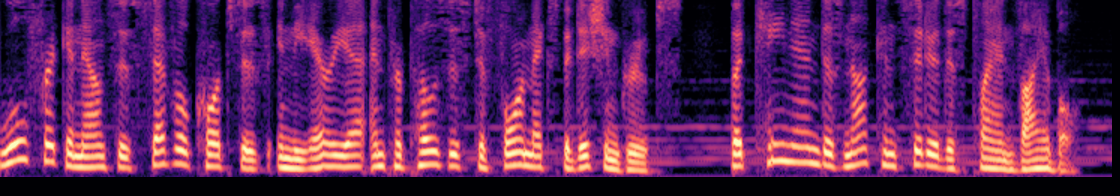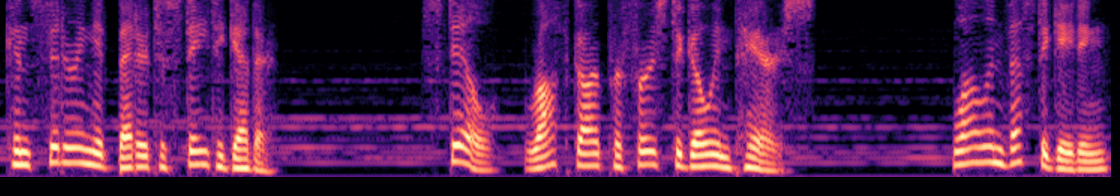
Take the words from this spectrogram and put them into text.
Wulfric announces several corpses in the area and proposes to form expedition groups, but Kainan does not consider this plan viable, considering it better to stay together. Still, Hrothgar prefers to go in pairs. While investigating,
